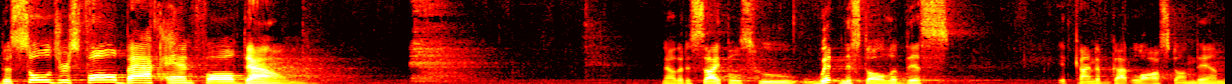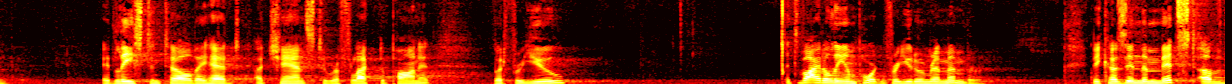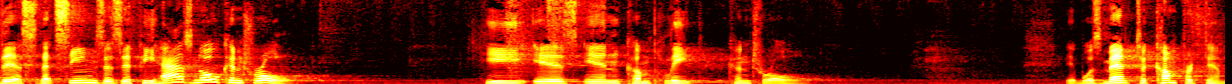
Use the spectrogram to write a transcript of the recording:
the soldiers fall back and fall down. Now, the disciples who witnessed all of this, it kind of got lost on them at least until they had a chance to reflect upon it. But for you, it's vitally important for you to remember. Because in the midst of this that seems as if he has no control, he is in complete control. It was meant to comfort them,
